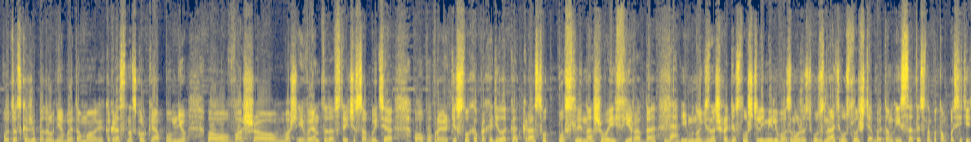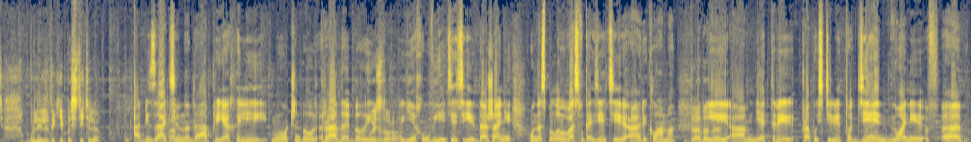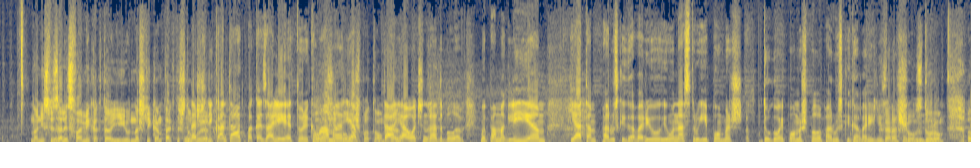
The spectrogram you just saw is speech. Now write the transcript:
Вот расскажи подробнее об этом. А, Как раз, насколько я помню, э, ваш, э, ваш ивент, встреча, событие по проверке слуха проходило как раз вот после нашего эфира, да? Да. И многие из наших радиослушателей имели возможность узнать, услышать об этом и, соответственно, потом посетить. Были ли такие посетители? Обязательно, да, приехали, мы очень были рады были Ой, здорово. их увидеть, и даже они, у нас была у вас в газете а, реклама, Да-да-да. и а, некоторые пропустили тот день, но они а, Но они связались с вами как-то и нашли контакты, чтобы... нашли контакт, показали эту рекламу. Получить помощь я, потом, да? да? я очень рада была. Мы помогли им. Я там по-русски говорю, и у нас другие помощь, другой помощь была по-русски говорили. Хорошо, значит. Здорово. Э,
